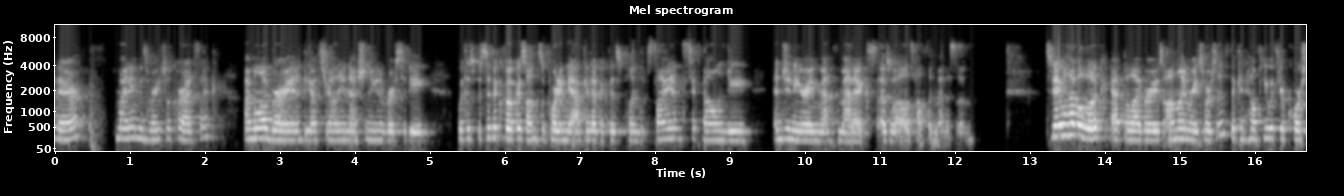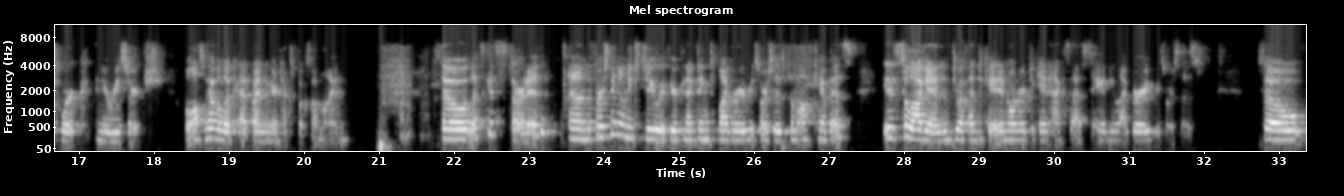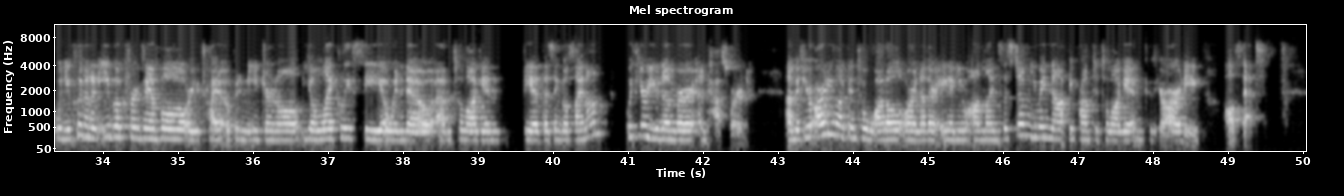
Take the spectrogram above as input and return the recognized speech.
Hi there, my name is Rachel Karasik. I'm a librarian at the Australian National University with a specific focus on supporting the academic disciplines of science, technology, engineering, mathematics, as well as health and medicine. Today we'll have a look at the library's online resources that can help you with your coursework and your research. We'll also have a look at finding your textbooks online. So let's get started. Um, the first thing you'll need to do if you're connecting to library resources from off campus is to log in to authenticate in order to gain access to ANU library resources. So when you click on an ebook, for example, or you try to open an e-journal, you'll likely see a window um, to log in via the single sign-on with your U number and password. Um, if you're already logged into Wattle or another ANU online system, you may not be prompted to log in because you're already all set.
